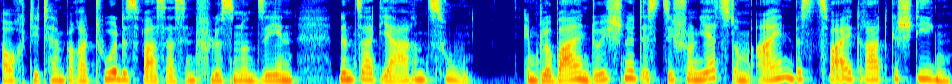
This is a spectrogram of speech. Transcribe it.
Auch die Temperatur des Wassers in Flüssen und Seen nimmt seit Jahren zu. Im globalen Durchschnitt ist sie schon jetzt um ein bis zwei Grad gestiegen.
